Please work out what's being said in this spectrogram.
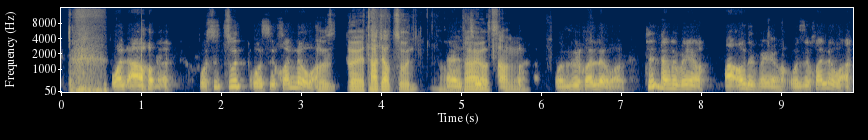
One Hour，我是尊，我是欢乐王，我是对他叫尊，哦哎，他尊有上，我是欢乐王，天堂的朋友，RO 的朋友，我是欢乐王。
